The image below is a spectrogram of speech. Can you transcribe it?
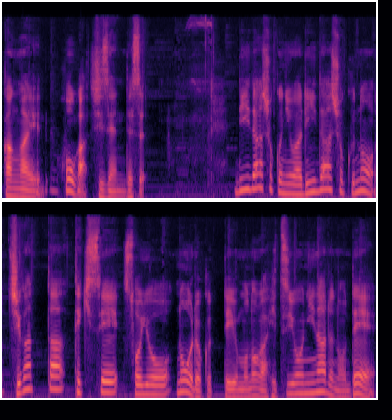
考える方が自然です。リーダー職にはリーダー職の違った適性、素養、能力っていうものが必要になるので、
